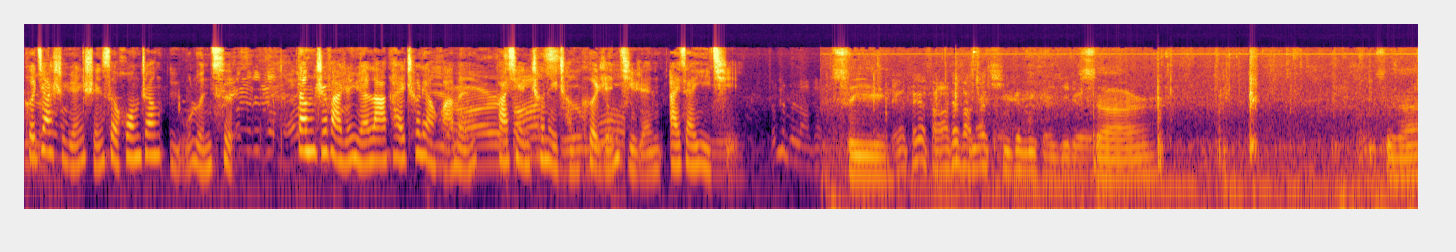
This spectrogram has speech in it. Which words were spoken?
可驾驶员神色慌张，语无伦次。当执法人员拉开车辆滑门，发现车内乘客人挤人，挨在一起。十一、十二、十三。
